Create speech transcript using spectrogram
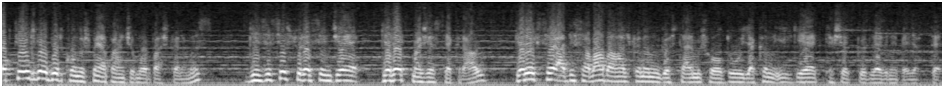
Kokteylde bir konuşma yapan Cumhurbaşkanımız, gezisi süresince gerek Majeste Kral, gerekse Addis Ababa halkının göstermiş olduğu yakın ilgiye teşekkürlerini belirtti.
